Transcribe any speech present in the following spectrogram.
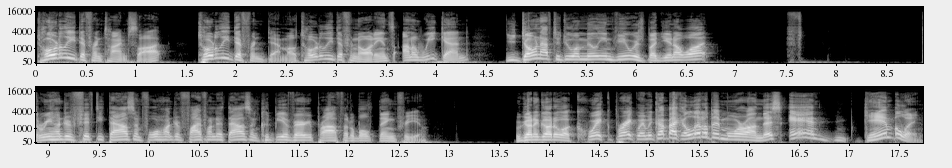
Totally different time slot, totally different demo, totally different audience on a weekend. You don't have to do a million viewers, but you know what? 350,000, 400, 500,000 could be a very profitable thing for you. We're going to go to a quick break. When we come back, a little bit more on this and gambling.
